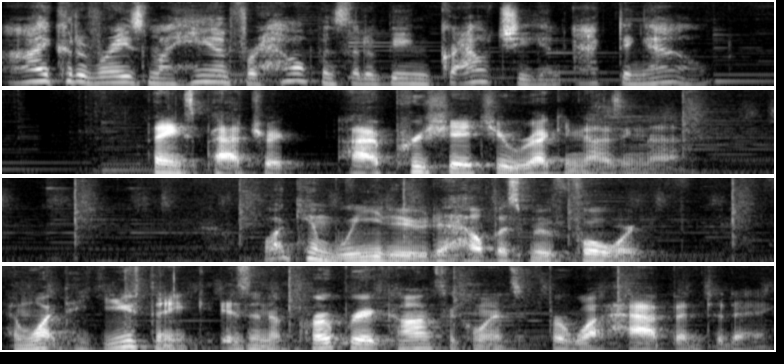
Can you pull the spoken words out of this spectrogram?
I could have raised my hand for help instead of being grouchy and acting out. Thanks, Patrick. I appreciate you recognizing that. What can we do to help us move forward? And what do you think is an appropriate consequence for what happened today?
